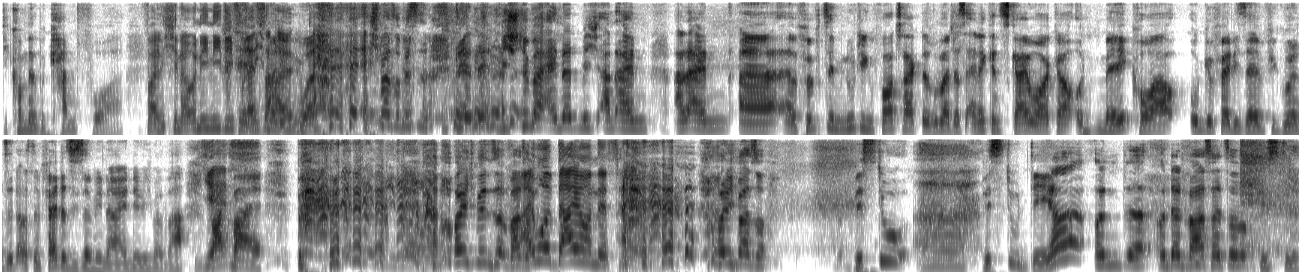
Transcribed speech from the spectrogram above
die kommt mir bekannt vor. Weil ich in der Uni nie die Fresse halten kann. ich war so ein bisschen, die, die, Stimme erinnert mich an einen, an einen äh, äh, 15-minütigen Vortrag darüber, dass Anakin Skywalker und Melkor ungefähr dieselben Figuren sind aus einem Fantasy-Seminar, in dem ich mal war. Yes. Warte mal. Und ich bin so, war so, I will die on this hill. Und ich war so, bist du, bist du der? Und, äh, und dann war es halt so, bist du,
